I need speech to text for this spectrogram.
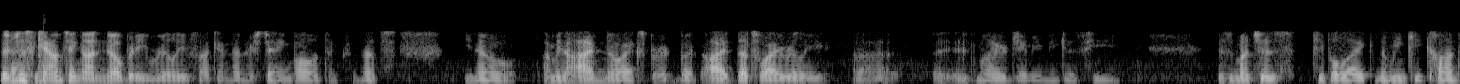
they're just counting on nobody really fucking understanding politics, and that's you know, I mean, I'm no expert, but I that's why I really uh admire Jimmy because he, as much as people like Nomiki Konst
